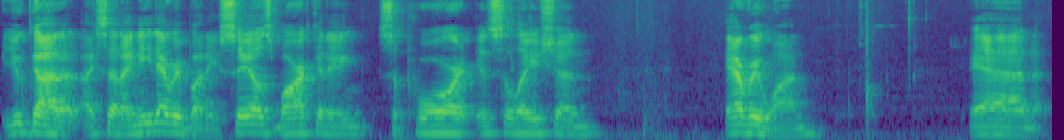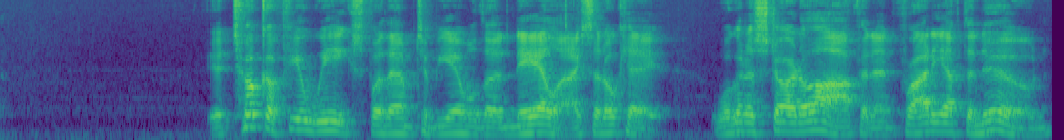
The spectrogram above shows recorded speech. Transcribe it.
you got it." I said, "I need everybody: sales, marketing, support, installation, everyone." And it took a few weeks for them to be able to nail it. I said, okay, we're going to start off, and then Friday afternoon,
